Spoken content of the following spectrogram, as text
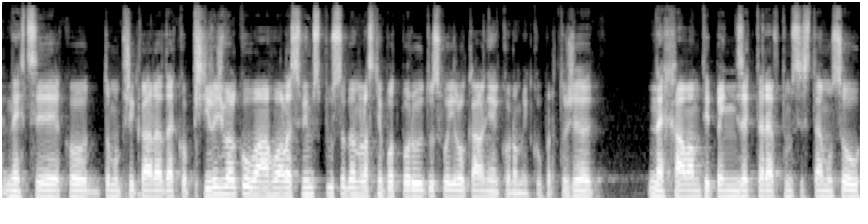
nechci jako tomu přikládat jako příliš velkou váhu, ale svým způsobem vlastně podporuju tu svoji lokální ekonomiku, protože nechávám ty peníze, které v tom systému jsou,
